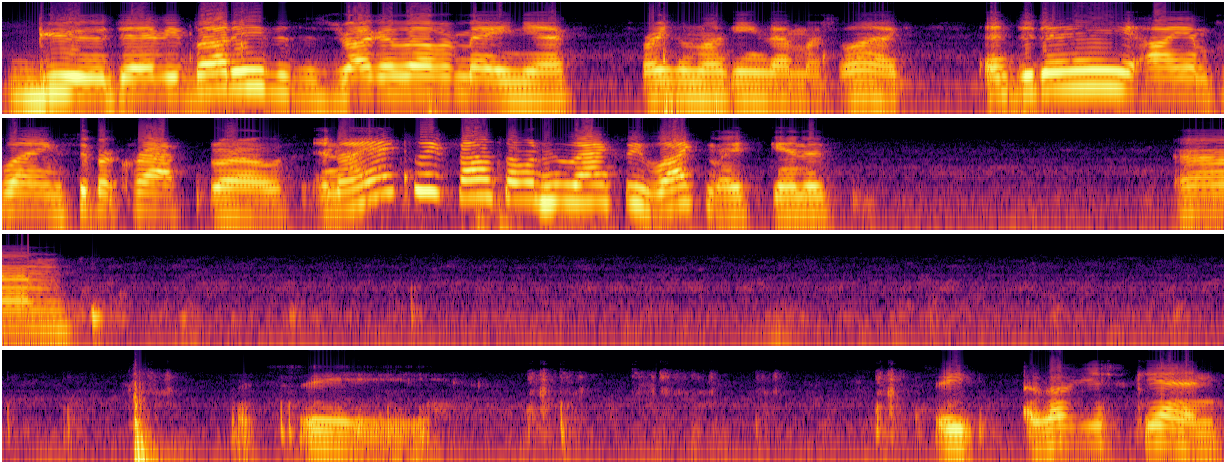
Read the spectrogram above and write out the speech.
Good day everybody, this is Dragon Lover Maniak. Sorry I'm not getting that much lag. And today I am playing Super Craft Bros. And I actually found someone who actually liked my skin. It's, um... Let's see... See, I love your skin.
